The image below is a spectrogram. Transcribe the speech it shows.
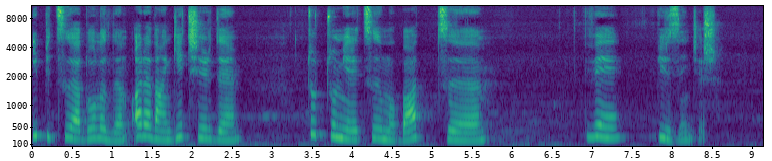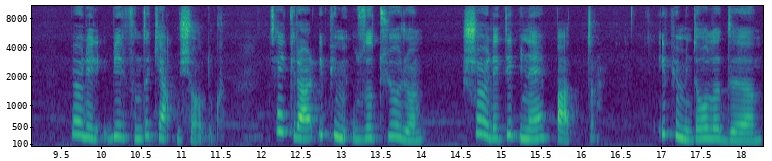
İpi tığa doladım. Aradan geçirdim. Tuttuğum yere tığımı battım. Ve bir zincir. Böyle bir fındık yapmış olduk. Tekrar ipimi uzatıyorum. Şöyle dibine battım. İpimi doladım.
